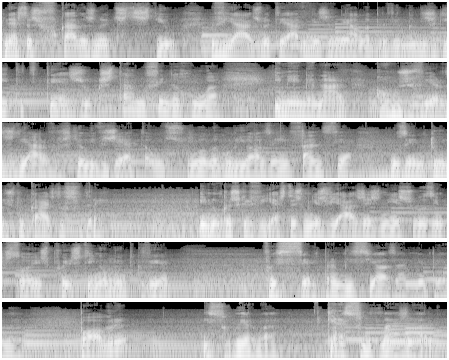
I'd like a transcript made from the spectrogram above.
nestas focadas noites de estio, viajo até à minha janela para ver uma nesguita de tejo que está no fim da rua e me enganar com os verdes de árvores que ali vegetam sua laboriosa infância nos entulhos do cais do Sodré. E nunca escrevi estas minhas viagens nem as suas impressões, pois tinham muito que ver. Foi sempre ambiciosa a minha pena, pobre e soberba, que era assunto mais largo.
